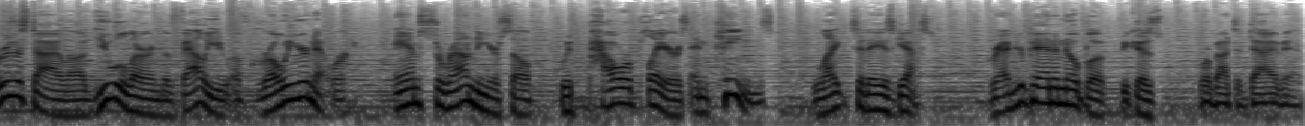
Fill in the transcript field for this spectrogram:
Through this dialogue, you will learn the value of growing your network and surrounding yourself with power players and kings like today's guest. Grab your pen and notebook because we're about to dive in.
